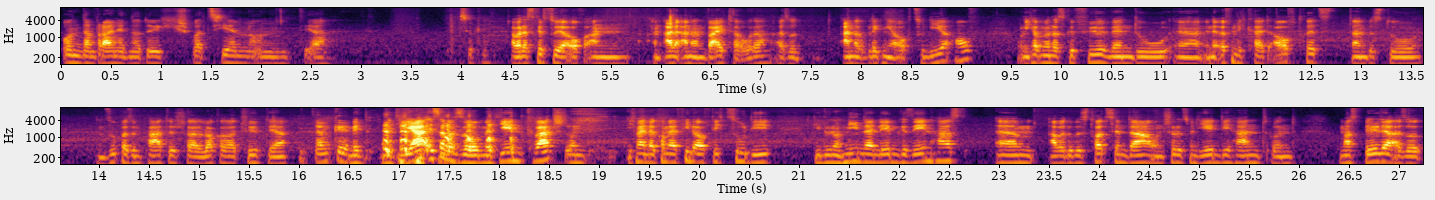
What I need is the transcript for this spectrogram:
Und dann brauche ich nicht nur durchspazieren und ja. Ist okay. Aber das gibst du ja auch an, an alle anderen weiter, oder? Also andere blicken ja auch zu dir auf. Und ich habe immer das Gefühl, wenn du äh, in der Öffentlichkeit auftrittst, dann bist du ein super sympathischer, lockerer Typ, der Danke. mit, mit ja, ist aber so, mit jedem quatscht. Und ich meine, da kommen ja viele auf dich zu, die, die du noch nie in deinem Leben gesehen hast. Ähm, aber du bist trotzdem da und schüttelst mit jedem die Hand und machst Bilder. Also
